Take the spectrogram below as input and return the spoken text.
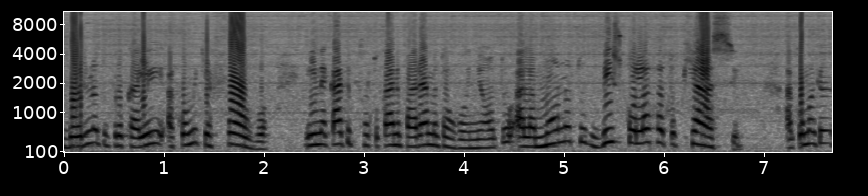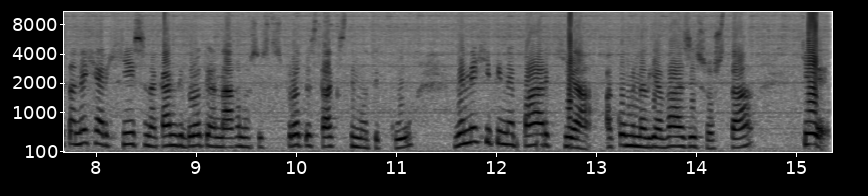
μπορεί να του προκαλεί ακόμη και φόβο. Είναι κάτι που θα το κάνει παρέα με τον γονιό του, αλλά μόνο του δύσκολα θα το πιάσει. Ακόμα και όταν έχει αρχίσει να κάνει την πρώτη ανάγνωση στις πρώτες τάξεις δημοτικού, δεν έχει την επάρκεια ακόμη να διαβάζει σωστά και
